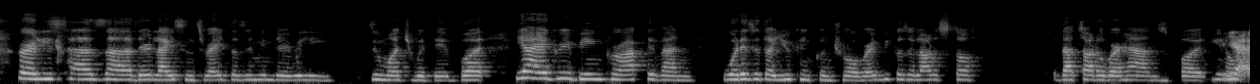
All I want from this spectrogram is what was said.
or at least has uh, their license, right? Doesn't mean they really do much with it. But yeah, I agree being proactive and what is it that you can control, right? Because a lot of stuff that's out of our hands. But you know, yeah,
